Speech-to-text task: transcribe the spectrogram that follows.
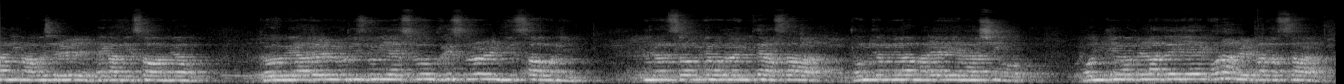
하나님 아버지를 내가 믿사오며 그 외아들 우리 주 예수 그리스도를 믿사오니 이는 성령으로 잉태하사 동정녀 마리아에 나시고 본기와 빌라도의 고난을 받았사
